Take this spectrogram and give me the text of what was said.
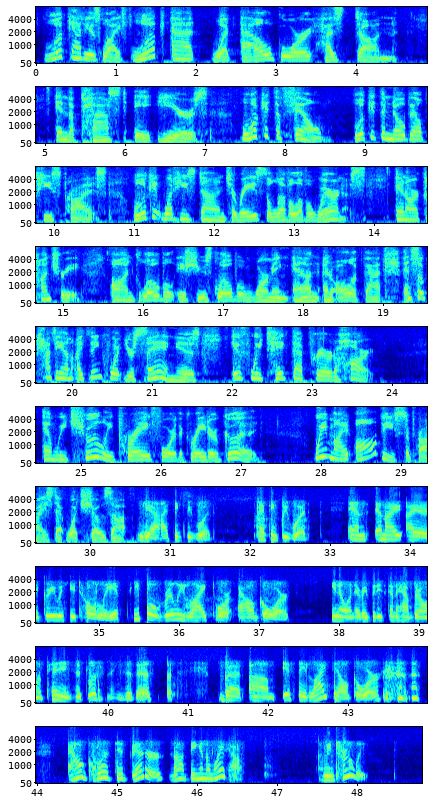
Look at his life. Look at what Al Gore has done in the past 8 years. Look at the film. Look at the Nobel Peace Prize. Look at what he's done to raise the level of awareness in our country on global issues, global warming, and, and all of that. And so, Kathy Ann, I think what you're saying is if we take that prayer to heart and we truly pray for the greater good, we might all be surprised at what shows up. Yeah, I think we would. I think we would. And and I, I agree with you totally. If people really liked or Al Gore, you know, and everybody's going to have their own opinion who's listening to this, but but um, if they liked Al Gore, Al Gore did better not being in the White House. I mean, truly.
